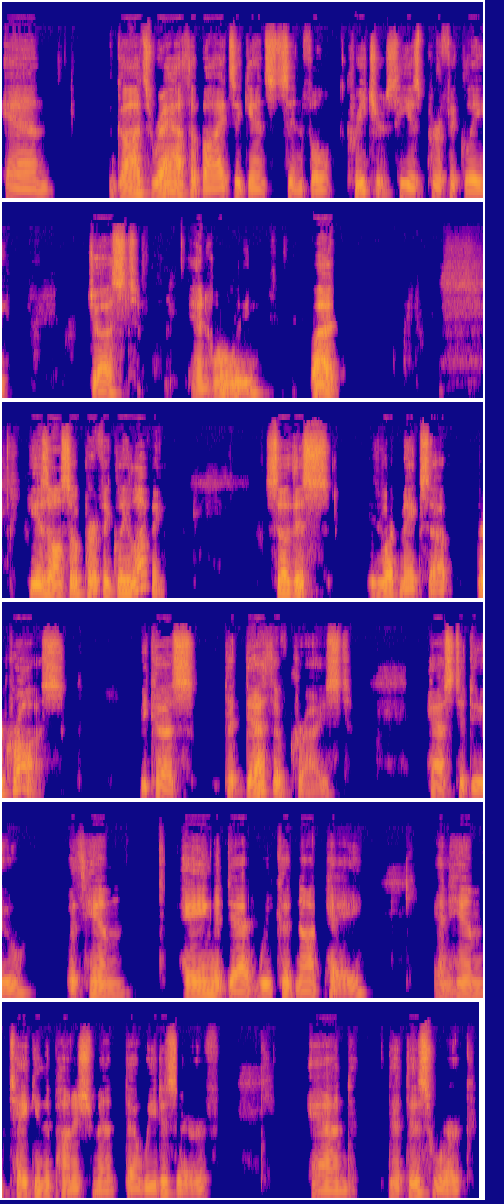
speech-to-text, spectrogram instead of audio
And God's wrath abides against sinful creatures. He is perfectly just and holy, but He is also perfectly loving. So, this is what makes up the cross because the death of Christ has to do with him paying a debt we could not pay and him taking the punishment that we deserve and that this work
